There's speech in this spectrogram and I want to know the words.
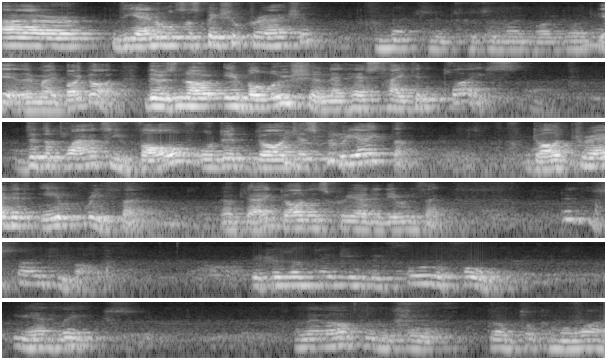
are the animals a special creation? In that sense, because they're made by God. Yeah, they're made by God. There is no evolution that has taken place. Did the plants evolve or did God just create them? God created everything. Okay? God has created everything. Did the snake evolve? Because I'm thinking before the fall, he had legs. And then after the fall, God took him away.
